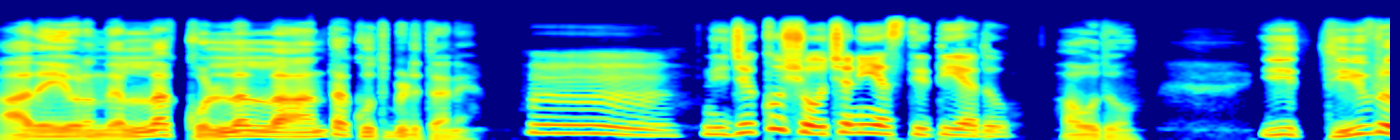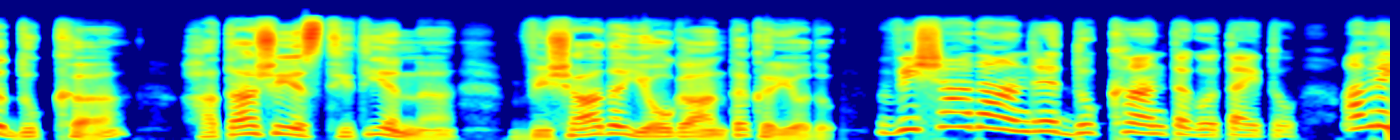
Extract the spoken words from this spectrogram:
ಆದರೆ ಇವರನ್ನೆಲ್ಲ ಕೊಲ್ಲಲ್ಲ ಅಂತ ಕೂತ್ಬಿಡ್ತಾನೆ. ಹ್ಮ್ ನಿಜಕ್ಕೂ ಶೋಚನೀಯ ಸ್ಥಿತಿ ಅದು. ಹೌದು. ಈ ತೀವ್ರ ದುಃಖ ಹತಾಶೆಯ ಸ್ಥಿತಿಯನ್ನ ವಿಷಾದ ಯೋಗ ಅಂತ ಕರೆಯೋದು. ವಿಷಾದ ಅಂದ್ರೆ ದುಃಖ ಅಂತ ಗೊತ್ತಾಯ್ತು. ಆದ್ರೆ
